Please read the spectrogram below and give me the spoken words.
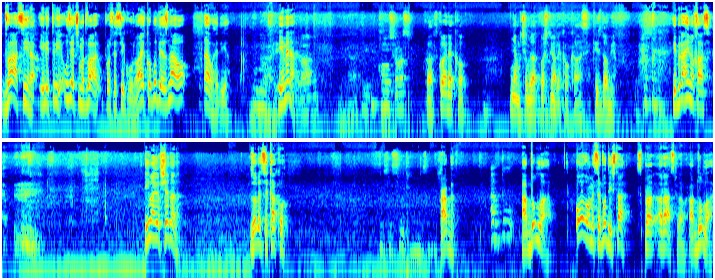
Dva sina ili tri. Uzet ćemo dva, pošto je sigurno. Aj, ko bude znao, evo hedija. Imena? Kas, Kas, ko je rekao? Njemu ćemo dati, pošto je on rekao Kasi. Ti si dobio. Ibrahim Kasi. Ima još jedan. Zove se kako? Ab. Abdu, Abdullah. Ovo me se vodi šta? Spra, rasprava. Abdullah.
